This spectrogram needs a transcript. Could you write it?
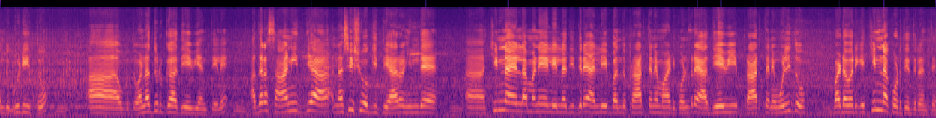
ಒಂದು ಗುಡಿ ಇತ್ತು. ಆ, ವನದುರ್ಗಾ ದೇವಿ ಅಂತೇಳಿ. ಅದರ ಸಾನ್ನಿಧ್ಯ ನಶಿಸಿ ಹೋಗಿತ್ತು ಯಾರೋ ಹಿಂದೆ. ಚಿನ್ನ ಎಲ್ಲ ಮನೆಯಲ್ಲಿ ಇಲ್ಲದಿದ್ದರೆ ಅಲ್ಲಿ ಬಂದು ಪ್ರಾರ್ಥನೆ ಮಾಡಿಕೊಂಡ್ರೆ ಆ ದೇವಿ ಪ್ರಾರ್ಥನೆ ಒಳಿದು ಬಡವರಿಗೆ ಚಿನ್ನ ಕೊಡ್ತಿದ್ರಂತೆ.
